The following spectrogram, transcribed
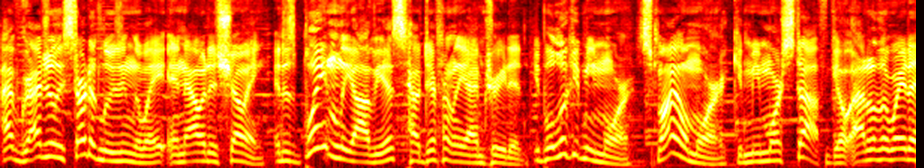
I've gradually started losing the weight, and now it is showing. It is blatantly obvious how differently I'm treated. People look at me more, smile more, give me more stuff, go out of their way to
